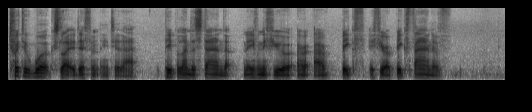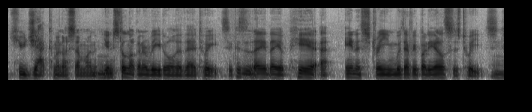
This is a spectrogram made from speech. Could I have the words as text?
Twitter works slightly differently to that. People understand that even if you are, are big, if you're a big fan of Hugh Jackman or someone, mm. you're still not going to read all of their tweets because mm. they, they appear at, in a stream with everybody else's tweets mm.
